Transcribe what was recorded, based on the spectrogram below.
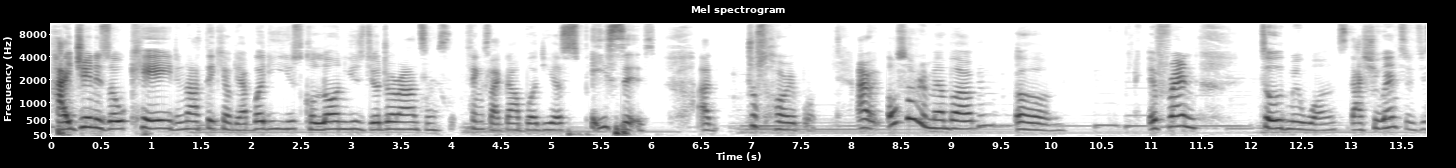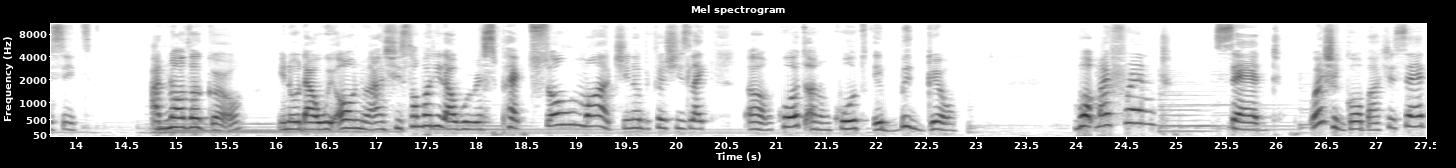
hygiene is okay. Do not take care of their body. Use cologne, use deodorants, and things like that. But their spaces are just horrible. I also remember um, A friend told me once that she went to visit another girl, you know, that we all know, and she's somebody that we respect so much, you know, because she's like, um, quote unquote, a big girl. But my friend said when she got back, she said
